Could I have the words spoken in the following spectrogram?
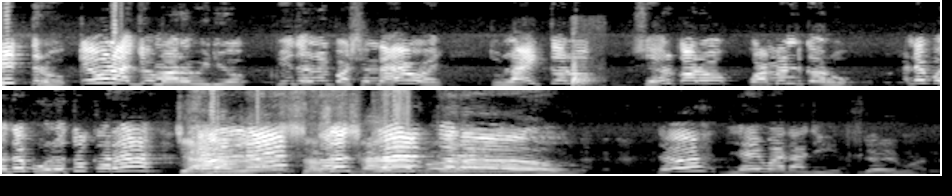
મિત્રો કેવો લાગ્યો મારો વીડિયો? જો તમને પસંદ આવ્યો હોય તો લાઈક કરો શેર કરો કોમેન્ટ કરો. અને બધા બોલો તો ખરા. ચેનલને subscribe કરો. જય માતાજી. જય માતા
